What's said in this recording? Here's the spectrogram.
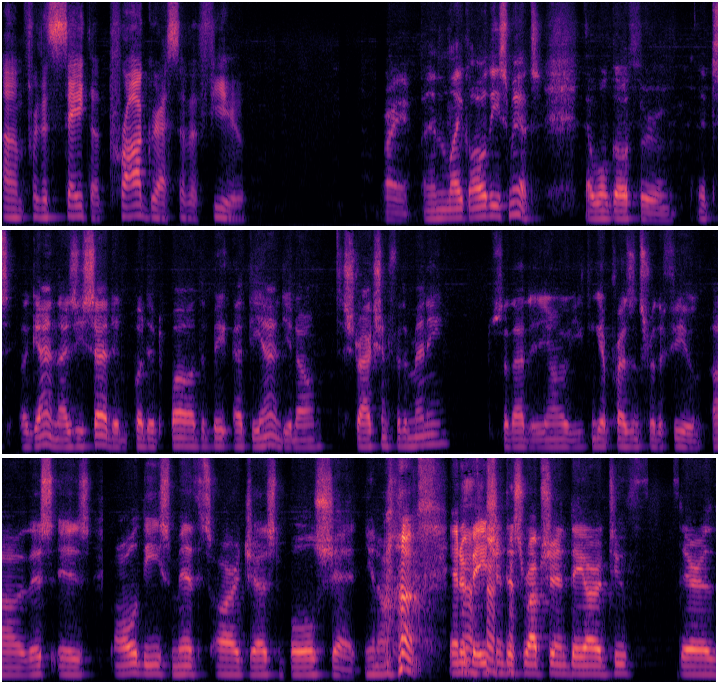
um, for the sake of progress of a few. Right. And like all these myths that we'll go through, it's again, as you said, it put it well at the big at the end, you know, distraction for the many, so that you know you can get presents for the few. Uh, this is all these myths are just bullshit. You know, innovation, disruption. They are two. They're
